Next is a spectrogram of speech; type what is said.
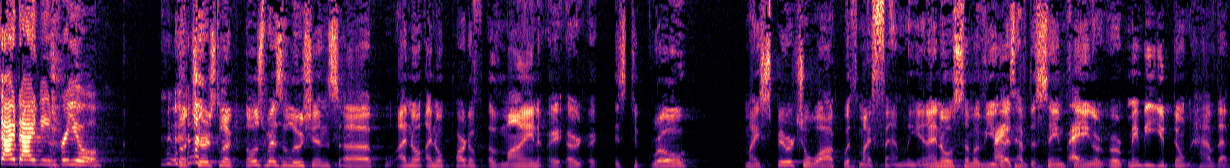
skydiving for you. so church look those resolutions uh, i know i know part of, of mine are, are, are- is to grow my spiritual walk with my family and i know some of you Right. guys have the same Right. thing or, or maybe you don't have that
